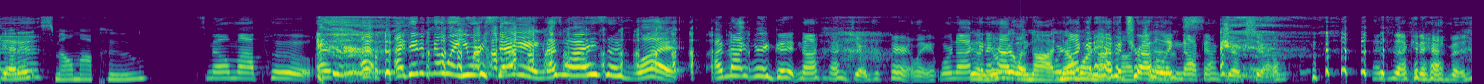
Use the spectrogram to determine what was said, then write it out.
get it smell mop who Smell mop who? I, I, I didn't know what you were saying. That's why I said what. I'm not very good at knock knock jokes. Apparently, we're not Yeah, going to have really a, not. We're No not going to have a traveling jokes. knock knock joke show. That's not going to happen.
